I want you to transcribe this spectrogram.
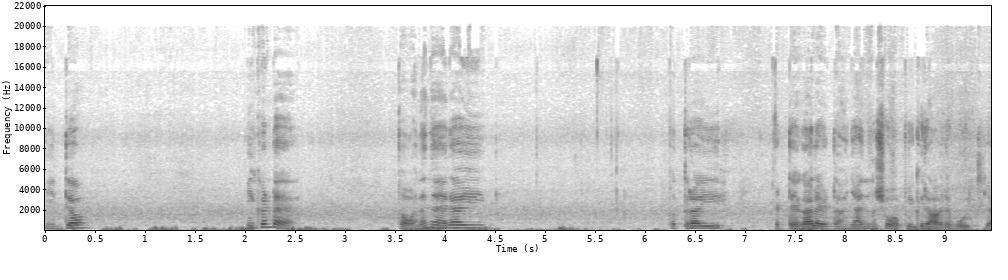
നീറ്റോ നീക്കണ്ടേ തോനെ നേരമായി ഇപ്പം എത്രയായി ഞാൻ ഇന്ന് ഷോപ്പിലേക്ക് രാവിലെ പോയിട്ടില്ല.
